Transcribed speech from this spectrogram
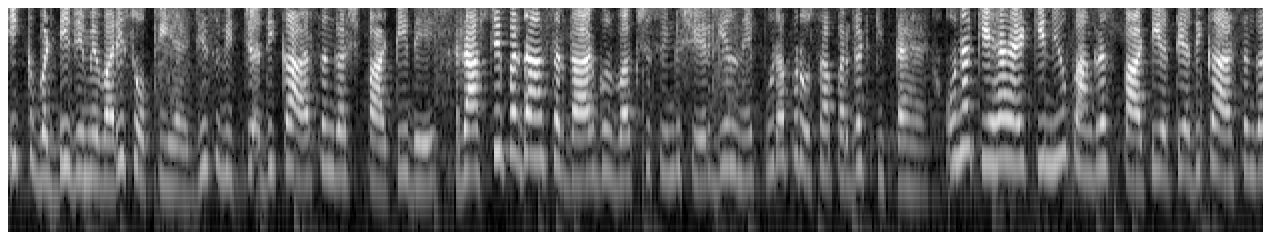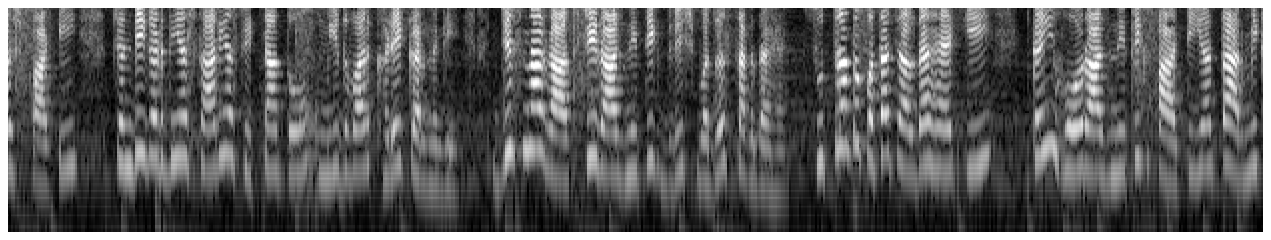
ਇੱਕ ਵੱਡੀ ਜ਼ਿੰਮੇਵਾਰੀ ਸੌਂਪੀ ਹੈ, ਜਿਸ ਵਿੱਚ ਅਧਿਕਾਰ ਸੰਘਰਸ਼ ਪਾਰਟੀ ਦੇ ਰਾਸ਼ਟਰੀ ਪ੍ਰਧਾਨ ਸਰਦਾਰ ਗੁਰਬਖਸ਼ ਸਿੰਘ ਸ਼ੇਰਗਿੱਲ ਨੇ ਪੂਰਾ ਭਰੋਸਾ ਪ੍ਰਗਟ ਕੀਤਾ ਹੈ। ਉਹਨਾਂ ਕਿਹਾ ਹੈ ਕਿ ਨਿਊ ਕਾਂਗਰਸ ਪਾਰਟੀ ਅਤੇ ਅਧਿਕਾਰ ਸੰਘਰਸ਼ ਪਾਰਟੀ ਚੰਡੀਗੜ੍ਹ ਦੀਆਂ ਸਾਰੀਆਂ ਸੀਟਾਂ ਤੋਂ ਉਮੀਦਵਾਰ ਖੜੇ ਕਰਨਗੇ, ਜਿਸ ਨਾਲ ਰਾਸ਼ਟਰੀ ਰਾਜਨੀਤਿਕ ਦ੍ਰਿਸ਼ ਬਦਲ ਸਕਦਾ ਹੈ। ਸੂਤਰਾਂ ਤੋਂ ਪਤਾ ਚੱਲਦਾ ਹੈ ਕਿ ਕਈ ਹੋਰ ਰਾਜਨੀਤਿਕ ਪਾਰਟੀਆਂ ਧਾਰਮਿਕ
